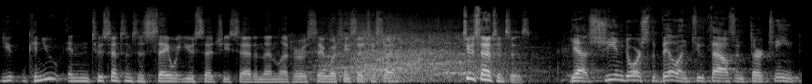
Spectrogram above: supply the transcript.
you. Can you in two sentences say what you said she said, and then let her say what she said she said? Two sentences. Yeah, she endorsed the bill in 2013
